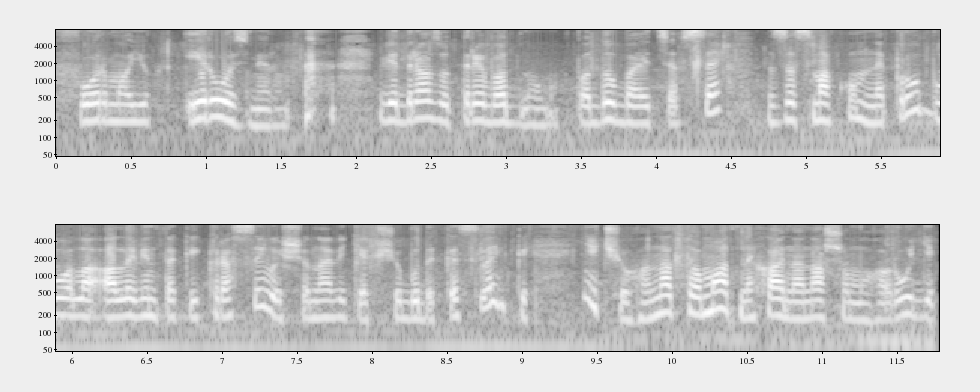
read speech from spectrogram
формою і розміром. Відразу три в одному. Подобається все. За смаком не пробувала, але він такий красивий, що навіть якщо буде кисленький, нічого. На томат нехай на нашому городі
